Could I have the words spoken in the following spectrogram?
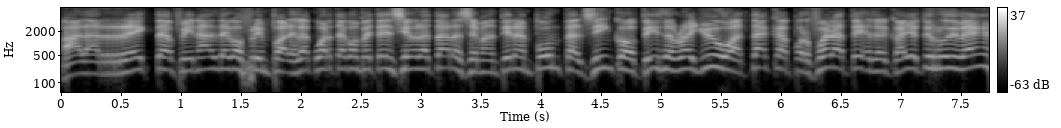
a la recta final de Goffrin Park. Es la cuarta competencia de la tarde. Se mantiene en punta el 5, Tis de Rayu. Ataca por fuera el Tis Rudy Ben.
